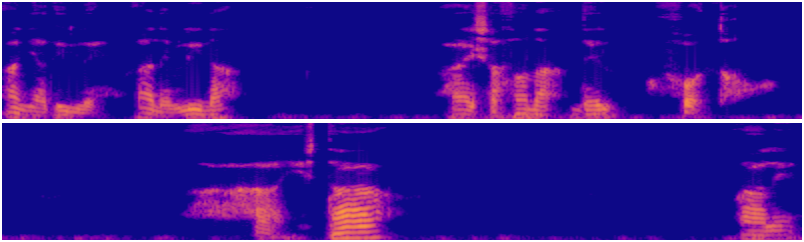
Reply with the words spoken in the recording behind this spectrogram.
añadirle la neblina a esa zona del fondo. Ahí está. Vale.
